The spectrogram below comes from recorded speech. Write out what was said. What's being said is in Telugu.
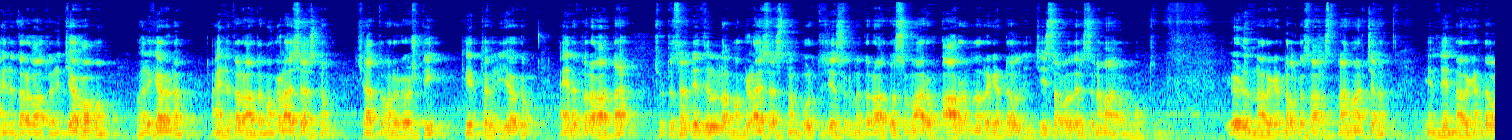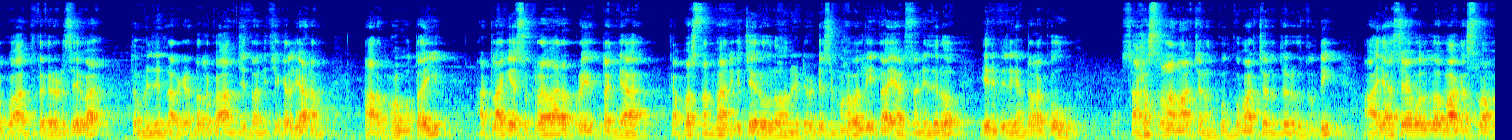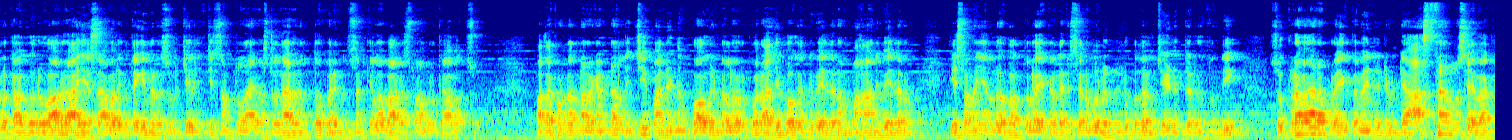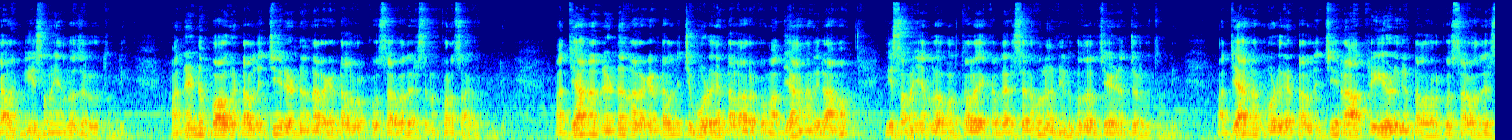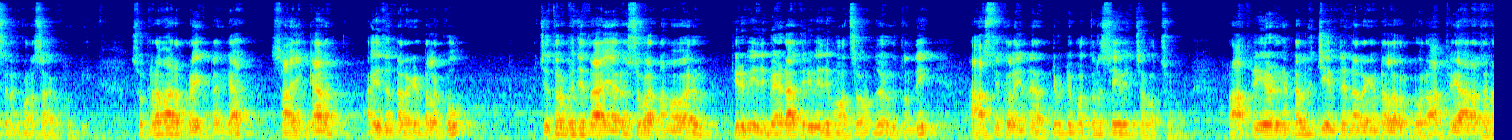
అయిన తర్వాత నిత్యహోమం బలికరణం అయిన తర్వాత మంగళాశాసనం శాతమరగోష్ఠి తీర్థ వినియోగం అయిన తర్వాత చుట్టు సన్నిధుల్లో మంగళాశాసనం పూర్తి చేసుకున్న తర్వాత సుమారు ఆరున్నర గంటల నుంచి సర్వదర్శనం ఆరంభమవుతుంది. ఏడున్నర గంటలకు సహస్రనామార్చనం ఎనిమిదిన్నర గంటలకు ఆర్జిత గరుడు సేవ తొమ్మిదిన్నర గంటలకు ఆర్జిత నిత్య కళ్యాణం ఆరంభమవుతాయి. అట్లాగే శుక్రవారం ప్రయుక్తంగా కపస్తంభానికి చేరువలో ఉన్నటువంటి సింహవల్లి తాయారు సన్నిధిలో ఎనిమిది గంటలకు సహస్రనామార్చనం కుంకుమార్చనం జరుగుతుంది. ఆయా సేవల్లో భాగస్వాములు కాగోరు వారు ఆయా సేవలకు తగిన రుసుము చెల్లించి సంప్రదాయ వస్త్రధారణతో పరిమిత సంఖ్యలో భాగస్వాములు కావచ్చు. పదకొండున్నర గంటల నుంచి పన్నెండు పావు గంటల వరకు రాజభోగ నివేదనం మహానివేదనం ఈ సమయంలో భక్తుల యొక్క దర్శనములు నిలుపుదల చేయడం జరుగుతుంది. శుక్రవార ప్రయుక్తమైనటువంటి ఆస్థాన సేవాకాలం ఈ సమయంలో జరుగుతుంది. పన్నెండు పావు గంటల నుంచి రెండున్నర గంటల వరకు సర్వదర్శనం కొనసాగుతుంది. మధ్యాహ్నం రెండున్నర గంటల నుంచి మూడు గంటల వరకు మధ్యాహ్న విరామం ఈ సమయంలో భక్తుల యొక్క దర్శనములు నిలుపుదల చేయడం జరుగుతుంది. మధ్యాహ్నం మూడు గంటల నుంచి రాత్రి ఏడు గంటల వరకు సర్వదర్శనం కొనసాగుతుంది. శుక్రవార ప్రయుక్తంగా సాయంకాలం ఐదున్నర గంటలకు చతుర్భుజ తాయారు సువర్ణమ్మవారు తిరువేది బేడా తిరువేది మహోత్సవం జరుగుతుంది. ఆస్తికులైనటువంటి భక్తులు సేవించవచ్చును. రాత్రి ఏడు గంటల నుంచి ఎనిమిదిన్నర గంటల వరకు రాత్రి ఆరాధన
